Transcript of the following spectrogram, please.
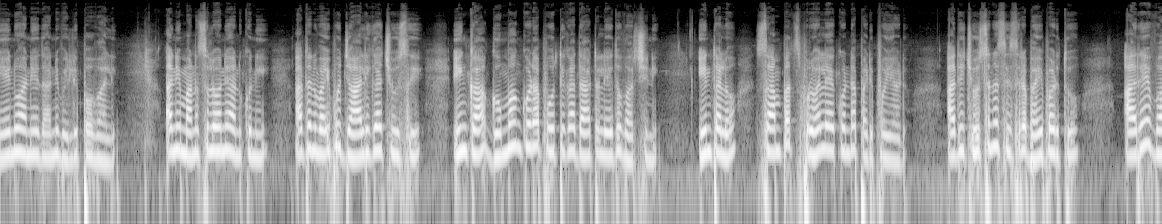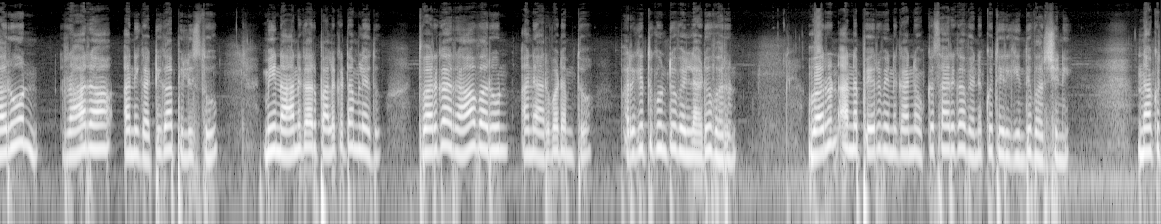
నేను అనేదాన్ని వెళ్ళిపోవాలి అని మనసులోనే అనుకుని అతని వైపు జాలిగా చూసి ఇంకా గుమ్మం కూడా పూర్తిగా దాటలేదు వర్షిని ఇంతలో సంపత్ స్పృహ లేకుండా పడిపోయాడు. అది చూసిన శిశిర భయపడుతూ అరే వరుణ్! రారా అని గట్టిగా పిలుస్తూ మీ నాన్నగారు పలకటం లేదు. త్వరగా రా వరుణ్ అని అరవడంతో పరిగెత్తుకుంటూ వెళ్ళాడు వరుణ్. వరుణ్ అన్న పేరు వినగానే ఒక్కసారిగా వెనక్కు తిరిగింది వర్షిణి. నాకు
